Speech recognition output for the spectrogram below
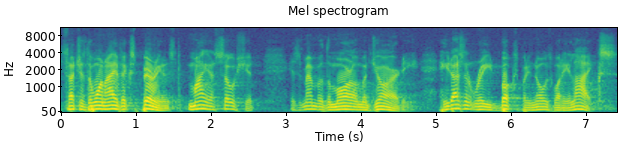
such as the one I've experienced. My associate is a member of the moral majority. He doesn't read books, but he knows what he likes.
